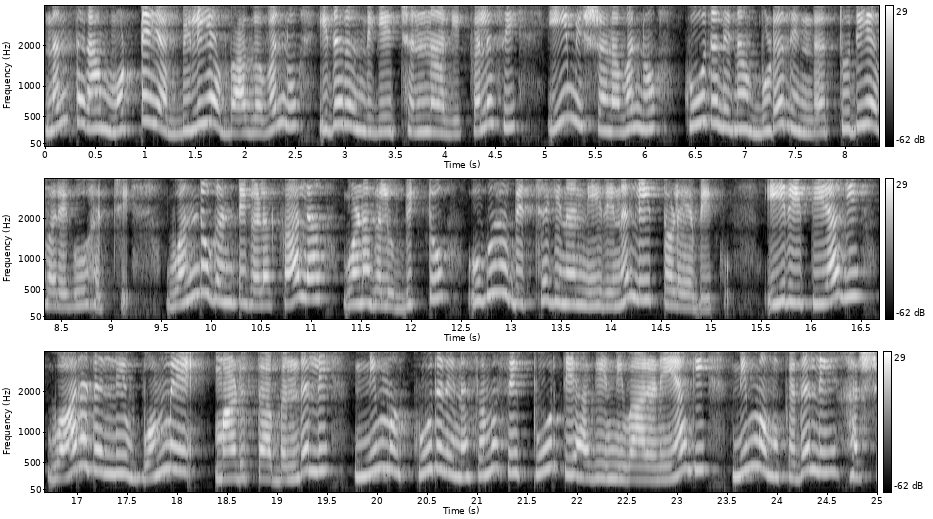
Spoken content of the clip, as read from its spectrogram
ನಂತರ ಮೊಟ್ಟೆಯ ಬಿಳಿಯ ಭಾಗವನ್ನು ಇದರೊಂದಿಗೆ ಚೆನ್ನಾಗಿ ಕಲಸಿ, ಈ ಮಿಶ್ರಣವನ್ನು ಕೂದಲಿನ ಬುಡದಿಂದ ತುದಿಯವರೆಗೂ ಹಚ್ಚಿ, ಒಂದು ಗಂಟೆಗಳ ಕಾಲ ಒಣಗಲು ಬಿಟ್ಟು ಉಗುರು ಬೆಚ್ಚಗಿನ ನೀರಿನಲ್ಲಿ ತೊಳೆಯಬೇಕು. ಈ ರೀತಿಯಾಗಿ ವಾರದಲ್ಲಿ ಒಮ್ಮೆ ಮಾಡುತ್ತಾ ಬಂದಲ್ಲಿ ನಿಮ್ಮ ಕೂದಲಿನ ಸಮಸ್ಯೆ ಪೂರ್ತಿಯಾಗಿ ನಿವಾರಣೆಯಾಗಿ ನಿಮ್ಮ ಮುಖದಲ್ಲಿ ಹರ್ಷ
